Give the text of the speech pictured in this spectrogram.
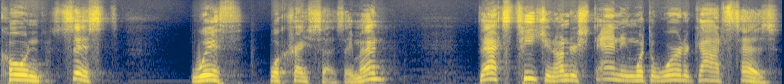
coincides with what Christ says. Amen? That's teaching, understanding what the Word of God says.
